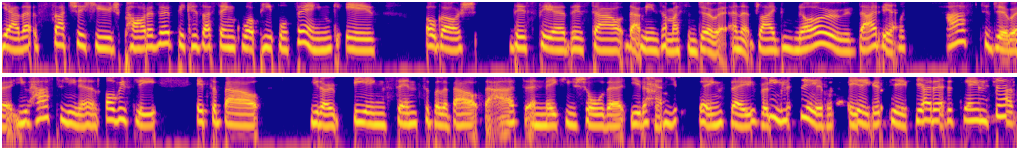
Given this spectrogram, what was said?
Yeah, that's such a huge part of it because I think what people think is, oh gosh, this fear, this doubt, that means I mustn't do it. And it's like, no, that yeah. is you have to do it. You have to lean in. obviously, it's about you know, being sensible about that and making sure that, you know, yeah. you're staying safe. And you're safe. Yeah, you're safe. Yeah. But at the same time,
